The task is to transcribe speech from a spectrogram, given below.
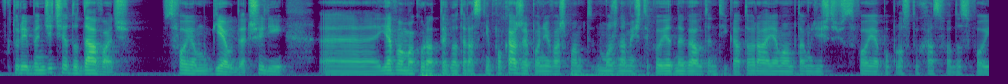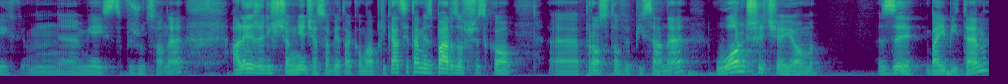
w której będziecie dodawać swoją giełdę, czyli e, ja Wam akurat tego teraz nie pokażę, ponieważ mam, można mieć tylko jednego autentykatora, ja mam tam gdzieś swoje po prostu hasła do swoich mm, e, miejsc wrzucone, ale jeżeli ściągniecie sobie taką aplikację, tam jest bardzo wszystko e, prosto wypisane, łączycie ją z Bybitem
